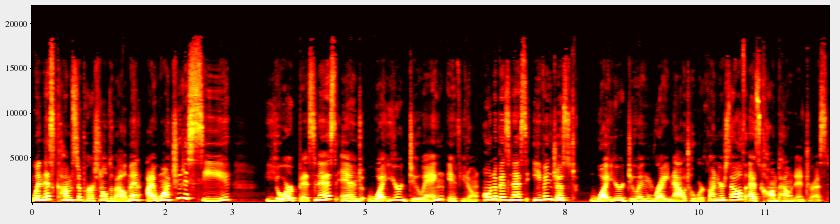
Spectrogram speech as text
when this comes to personal development, I want you to see your business and what you're doing if you don't own a business, even just what you're doing right now to work on yourself as compound interest.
